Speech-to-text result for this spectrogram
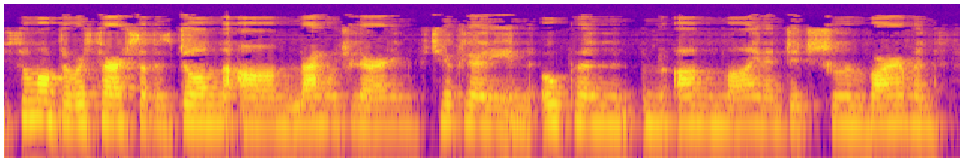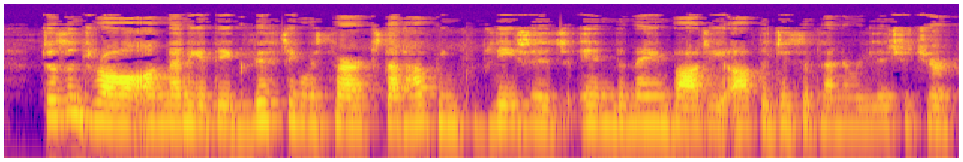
some of the research that is done on language learning, particularly in open, online and digital environments, doesn't draw on many of the existing research that have been completed in the main body of the disciplinary literature,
